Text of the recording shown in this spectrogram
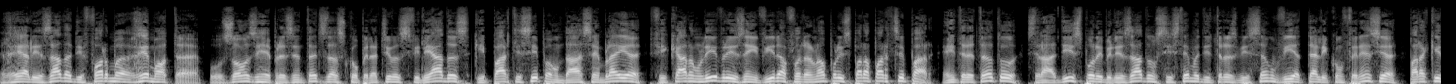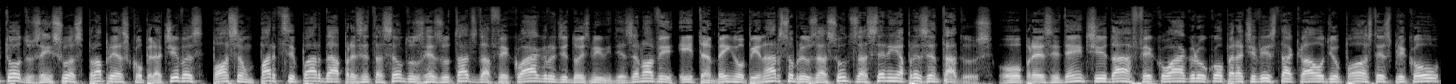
realizada de forma remota. Os 11 representantes das cooperativas filiadas que participam da Assembleia ficaram livres em vir a Florianópolis para participar. Entretanto, será disponibilizado um sistema de transmissão via teleconferência para que todos, em suas próprias cooperativas, possam participar da apresentação dos resultados da FECOAGRO de 2019 e também opinar sobre os assuntos a serem apresentados. O o presidente da FECOAGRO cooperativista Cláudio Posta explicou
